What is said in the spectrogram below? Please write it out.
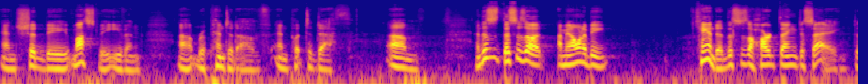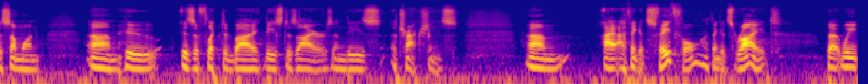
and should be, must be even, uh, repented of and put to death. Um, and this is, this is a, I mean, I want to be candid. This is a hard thing to say to someone um, who is afflicted by these desires and these attractions. Um, I, I think it's faithful, I think it's right, but we,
